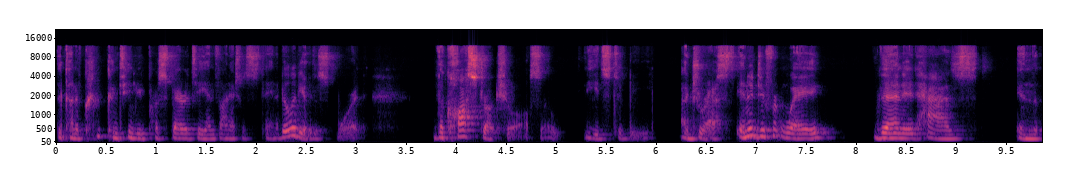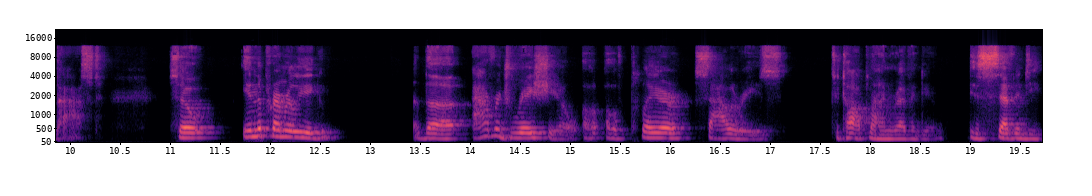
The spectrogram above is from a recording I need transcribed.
the kind of continued prosperity and financial sustainability of the sport, the cost structure also needs to be addressed in a different way than it has in the past. So in the Premier League, the average ratio of, of player salaries to top line revenue is 70%.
